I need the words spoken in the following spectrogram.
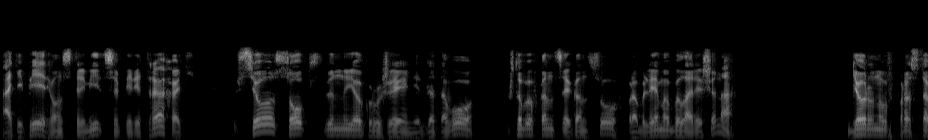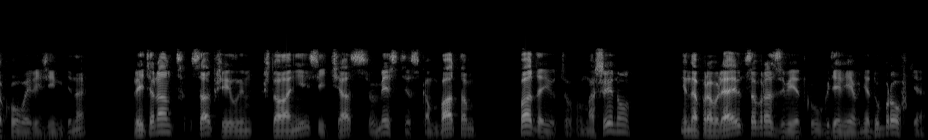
а теперь он стремится перетрахать все собственное окружение для того, чтобы в конце концов проблема была решена. Дернув Простакова Резинкина, Лейтенант сообщил им, что они сейчас вместе с комбатом падают в машину и направляются в разведку к деревне Дубровке.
